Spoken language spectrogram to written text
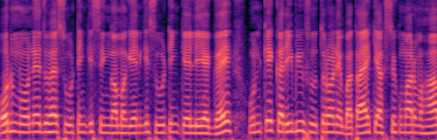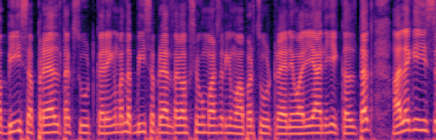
और उन्होंने जो है शूटिंग की सिंगम अगेन की शूटिंग के लिए गए। उनके करीबी सूत्रों ने बताया कि अक्षय कुमार वहाँ बीस अप्रैल तक शूट करेंगे। मतलब बीस अप्रैल तक अक्षय कुमार सर की वहाँ पर शूट रहने वाली यानी कि कल तक। हालाँकि इस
